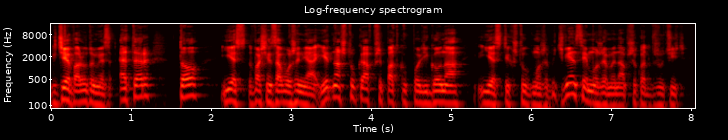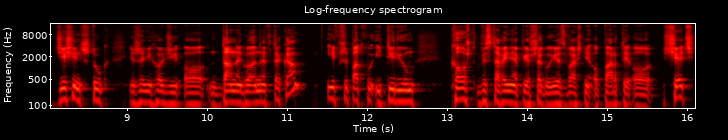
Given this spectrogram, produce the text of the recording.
gdzie walutą jest Ether, to jest właśnie założenia jedna sztuka. W przypadku Poligona jest tych sztuk może być więcej. Możemy na przykład wrzucić 10 sztuk, jeżeli chodzi o danego NFTK. I w przypadku Ethereum Koszt wystawienia pierwszego jest właśnie oparty o sieć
